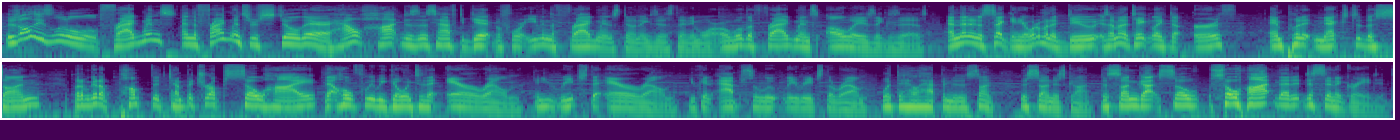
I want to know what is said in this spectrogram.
There's all these little fragments, and the fragments are still there. How hot does this have to get before even the fragments don't exist anymore? Or will the fragments always exist? And then in a second here, what I'm gonna do is I'm gonna take like the Earth and put it next to the sun but I'm gonna pump the temperature up so high that hopefully we go into the air realm. Can you reach the air realm? You can absolutely reach the realm. What the hell happened to the sun? The sun is gone. The sun got so, so hot that it disintegrated.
